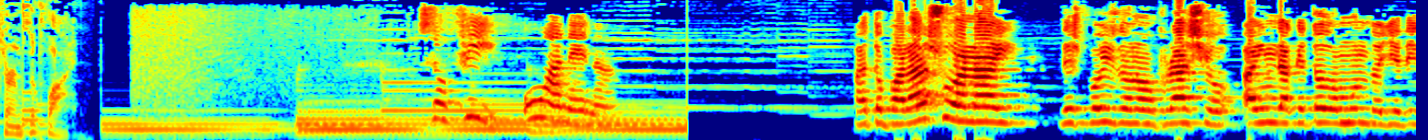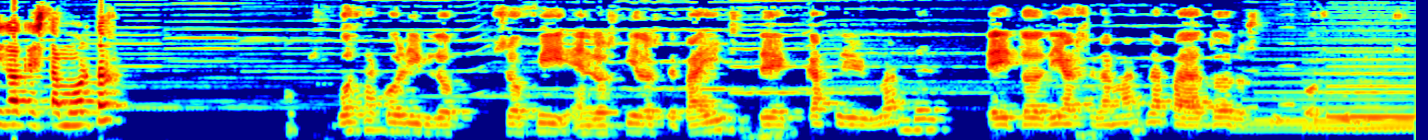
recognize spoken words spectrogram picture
Terms apply. Sofí, unha nena. Atopará a súa nai despois do naufraxio, aínda que todo o mundo lle diga que está morta? Goza co libro Sofí en los cielos de país de Cathy Randall e Editorial Salamandra para todos os públicos. públicos.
